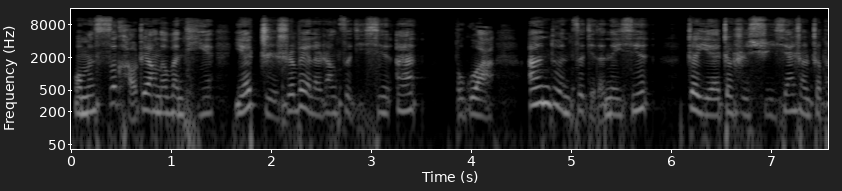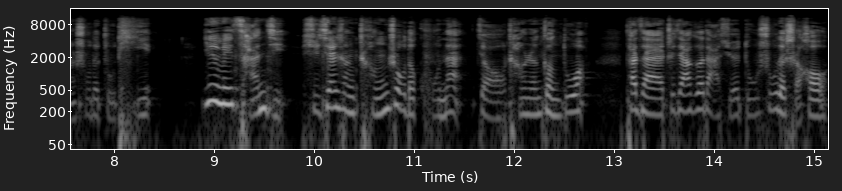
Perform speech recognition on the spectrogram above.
我们思考这样的问题，也只是为了让自己心安。不过啊，安顿自己的内心，这也正是许先生这本书的主题。因为残疾，许先生承受的苦难较常人更多。他在芝加哥大学读书的时候，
